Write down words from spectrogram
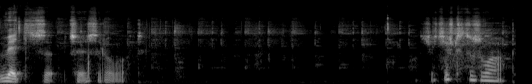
wiecie, co, co jest roboty. Chociaż jeszcze to złapie.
